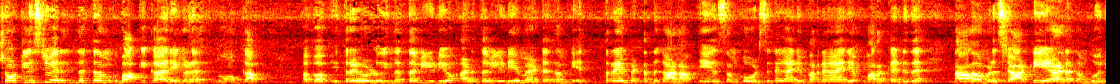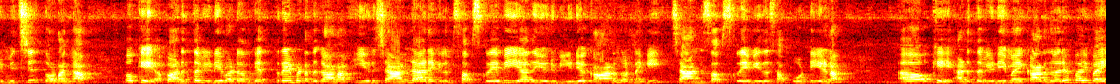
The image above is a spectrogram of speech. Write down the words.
ഷോർട്ട് ലിസ്റ്റ് വരുന്നിട്ട് നമുക്ക് ബാക്കി കാര്യങ്ങൾ നോക്കാം. അപ്പം ഇത്രയേ ഉള്ളൂ. ഇന്നത്തെ വീഡിയോ. അടുത്ത വീഡിയോയുമായിട്ട് നമുക്ക് എത്രയും പെട്ടെന്ന് കാണാം. എ എസ് എം കോഴ്സിന്റെ കാര്യം പറഞ്ഞ കാര്യം മറക്കരുത്. നാളെ നമ്മൾ സ്റ്റാർട്ട് ചെയ്യാണ്. നമുക്ക് ഒരുമിച്ച് തുടങ്ങാം. ഓക്കെ അപ്പോൾ അടുത്ത വീഡിയോ ആയിട്ട് നമുക്ക് എത്രയും പെട്ടെന്ന് കാണാം. ഈ ഒരു ചാനൽ ആരെങ്കിലും സബ്സ്ക്രൈബ് ചെയ്യാതെ ഈ ഒരു വീഡിയോ കാണുന്നുണ്ടെങ്കിൽ ചാനൽ സബ്സ്ക്രൈബ് ചെയ്ത് സപ്പോർട്ട് ചെയ്യണം. ഓക്കെ അടുത്ത വീഡിയോയുമായി കാണുന്നവരെ ബൈ ബൈ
